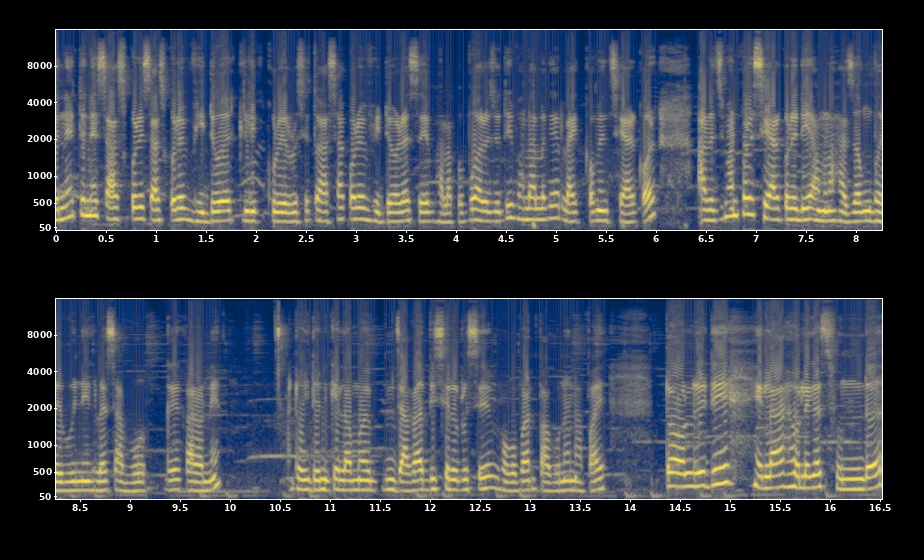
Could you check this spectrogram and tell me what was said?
যেনে তেনে চাৰ্জ কৰি চাৰ্জ কৰি ভিডিঅ' ক্লিক কৰি ৰৈছে। তো আশা কৰে ভিডিঅ'ৰে চাই ভালো পাব। আৰু যদি ভালো লাগে লাইক কমেণ্ট শ্বেয়াৰ কৰ। আৰু যিমান পাৰে শ্বেয়াৰ কৰি দিয়ে। আমাৰ হাজং ভাই ভনীগুলো চাবগে কাৰণে। তো ইতেনকেলা মই জাগা বিচাৰি ৰৈছে, ভগৱান পাবনে নাপায়। তো অলৰেডি এলা হ'লেগে সুন্দৰ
